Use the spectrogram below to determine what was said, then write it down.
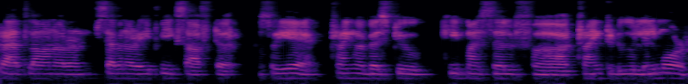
triathlon or seven or eight weeks after. So yeah, trying my best to keep myself uh, trying to do a little more,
